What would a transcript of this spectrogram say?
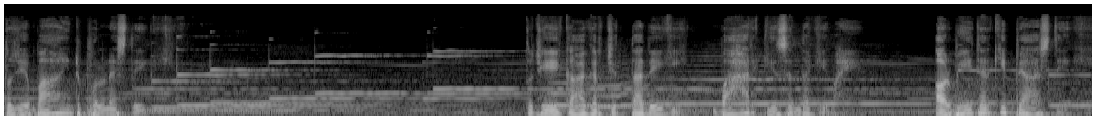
तुझे माइंडफुलनेस देगी। तुझे एकाग्र चित्ता देगी, बाहर की ज़िंदगी में, और भीतर की प्यास देगी।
